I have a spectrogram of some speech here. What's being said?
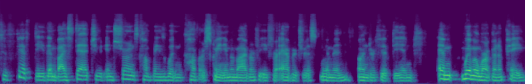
to 50, then by statute, insurance companies wouldn't cover screening mammography for average risk women under 50. And and women weren't going to pay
